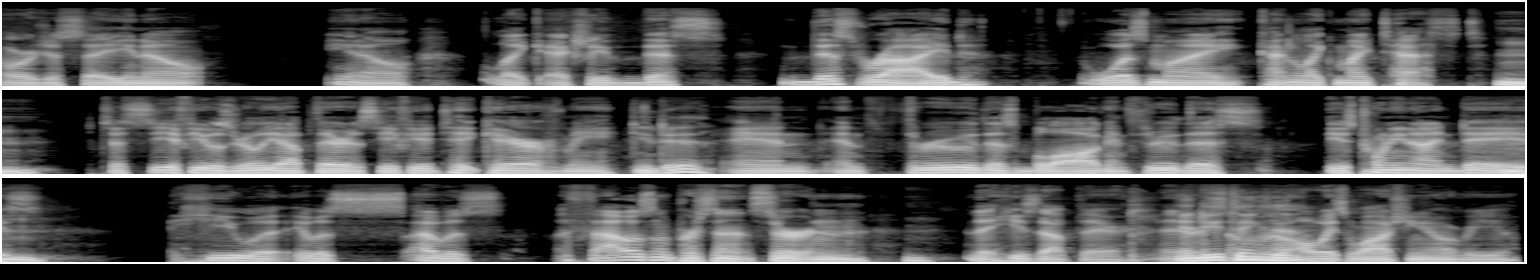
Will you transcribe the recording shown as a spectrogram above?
or just say, you know, you know, like actually this this ride was my kind of like my test Mm. to see if he was really up there to see if he'd take care of me You did. and and through this blog and through this these 29 days he was it was i was a thousand percent certain that he's up there And do you think that- always watching over you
